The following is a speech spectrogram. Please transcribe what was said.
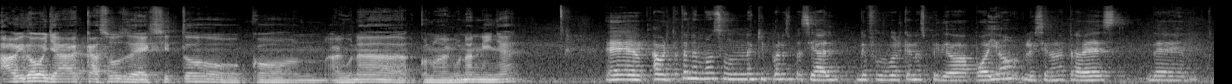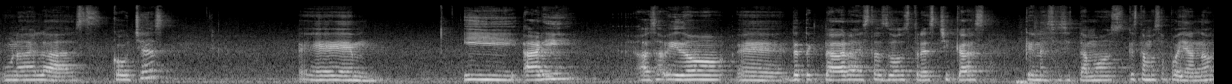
¿Ha habido ya casos de éxito con alguna, con alguna niña eh, ahorita tenemos un equipo en especial de fútbol que nos pidió apoyo, lo hicieron a través de una de las coaches. Eh, y Ari ha sabido eh, detectar a estas dos, tres chicas que necesitamos, que estamos apoyando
